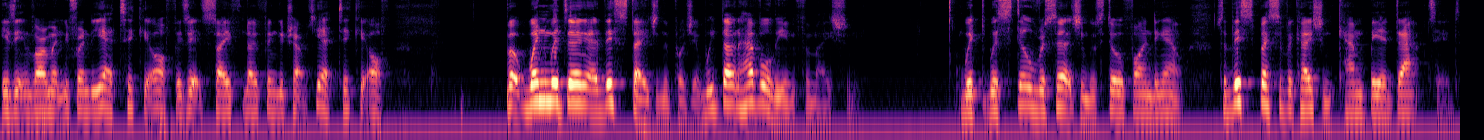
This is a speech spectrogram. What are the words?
Is it environmentally friendly? Yeah, tick it off. Is it safe, no finger traps? Yeah, tick it off. But when we're doing it at this stage in the project, we don't have all the information. We're, we're still researching, we're still finding out. So this specification can be adapted,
